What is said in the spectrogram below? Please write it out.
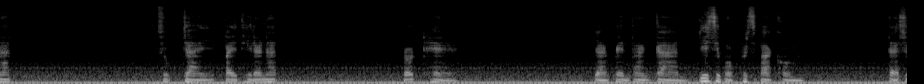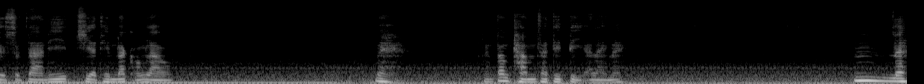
นัด สุขใจไปทีละนัด รถแห่ อย่างเป็นทางการ 26 พฤษภาคม แต่สุดสัปดาห์นี้เชียร์ทีมรักของเราแม่มันต้องทำสถิติอะไรไหม อืมนะ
